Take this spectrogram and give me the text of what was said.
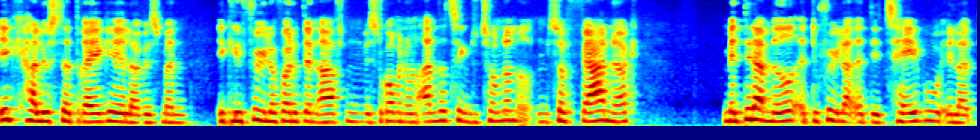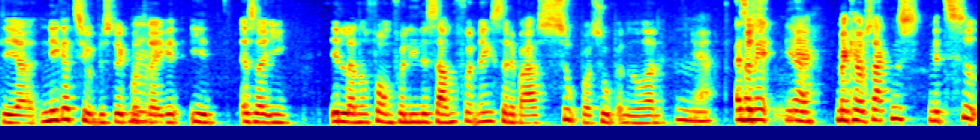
ikke har lyst til at drikke, eller hvis man ikke lige føler for det den aften, hvis du går med nogle andre ting, du tumler med, så fair nok. Men det der med, at du føler, at det er tabu, eller at det er negativt, hvis du ikke må Mm. mm. drikke, i, altså i et eller andet form for lille samfund, ikke? så er det bare super, super nederen. Mm. Ja. Altså, Også, med, ja. Man kan jo sagtens med tid,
